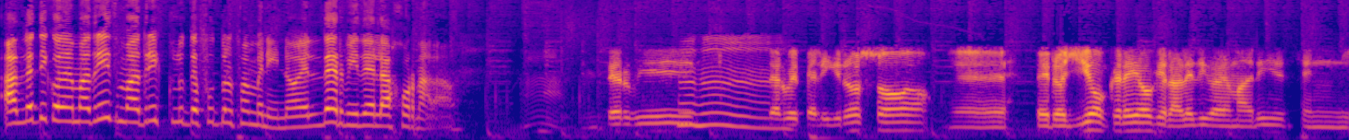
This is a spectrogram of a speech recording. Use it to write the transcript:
Atlético de Madrid, Madrid Club de Fútbol Femenino, el derby de la jornada. Derby, Ujú. derby peligroso, eh, pero yo creo que el Atlético de Madrid en,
